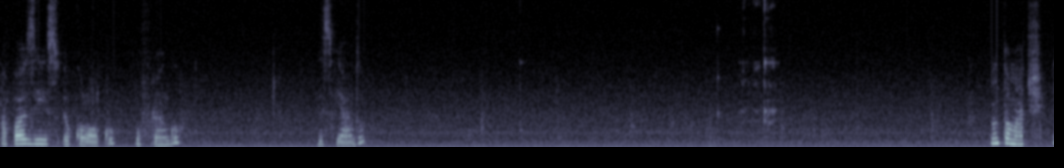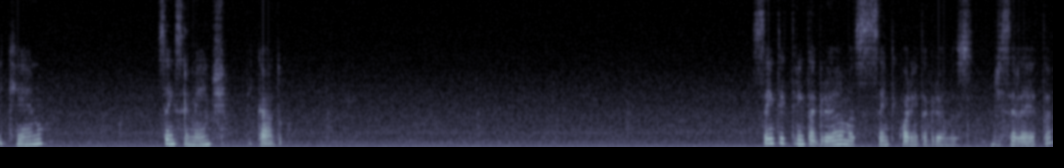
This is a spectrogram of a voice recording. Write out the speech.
Após isso, eu coloco o frango desfiado. Um tomate pequeno, sem semente, picado. 130 gramas, 140 gramas de seleta.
